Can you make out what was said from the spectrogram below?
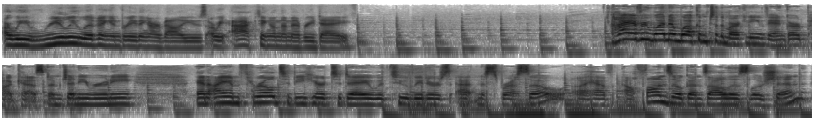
are we really living and breathing our values? Are we acting on them every day? Hi, everyone, and welcome to the Marketing Vanguard podcast. I'm Jenny Rooney, and I am thrilled to be here today with two leaders at Nespresso. I have Alfonso Gonzalez Loeschen.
